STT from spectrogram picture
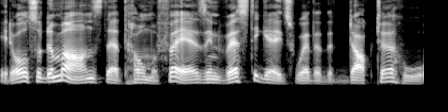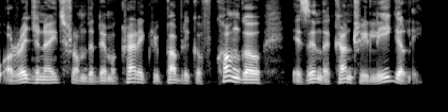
It also demands that Home Affairs investigates whether the doctor, who originates from the Democratic Republic of Congo, is in the country legally.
